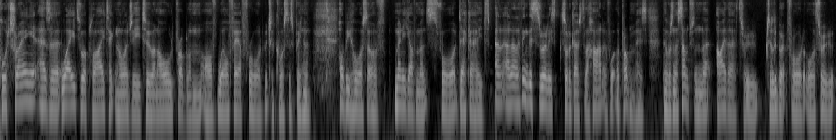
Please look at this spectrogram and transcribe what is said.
portraying it as a way to apply technology to an old problem of welfare fraud, which of course has been a hobby horse of many governments for decades. And, and I think this really sort of goes to the heart of what the problem is. There was an assumption that either through deliberate fraud or through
